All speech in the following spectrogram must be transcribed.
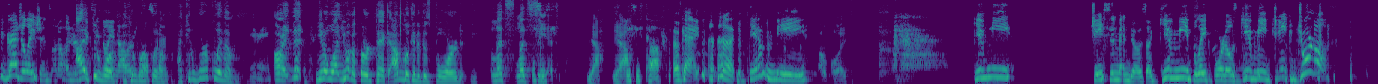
Congratulations on 160 I can million work. I can work with spent. him. I can work with him. All right. All right. you know what? You have a third pick. I'm looking at this board. Let's let's see it. Yeah. Yeah. This is tough. Okay. give me Oh boy. Give me Jason Mendoza. Give me Blake Bortles. Give me Jake Jordan. I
